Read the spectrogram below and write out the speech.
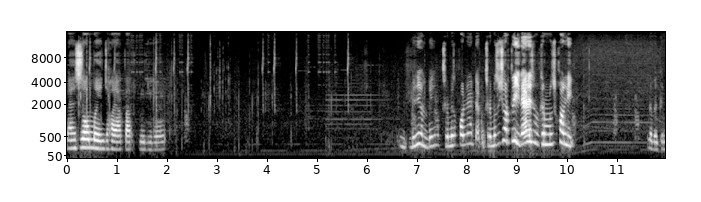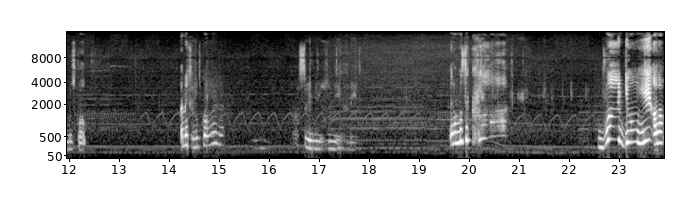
Ben siz olmayınca hayatlar geliyor. Benim benim kırmızı kol nerede? Kırmızı şortlu neredesin kırmızı kolli? Nerede kırmızı kol? Ana kırmızı kol nerede? Nasıl bilmiyorsun yani? Kırmızı kol. What do you Adam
